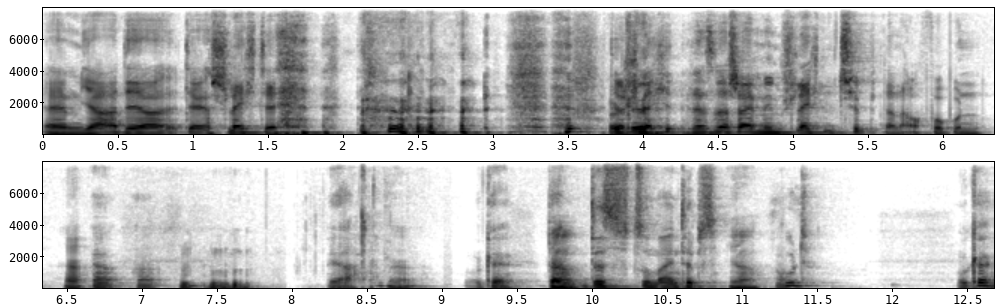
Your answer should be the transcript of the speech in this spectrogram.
Ähm, ja, der, der schlechte. der Okay. schlechte. Das ist wahrscheinlich mit dem schlechten Chip dann auch verbunden. Ja, Ja. Ja. ja. Ja. Okay. Dann Ja. das zu meinen Tipps. ja gut. Okay.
